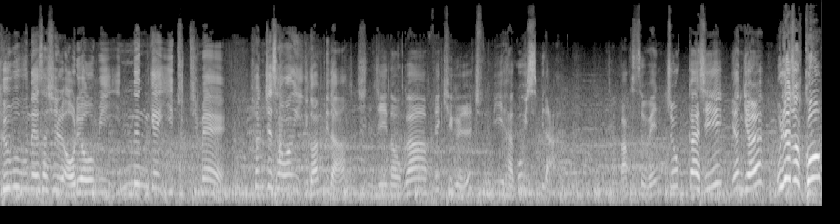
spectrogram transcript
그 부분에 사실 어려움이 있는 게 이 두 팀의 현재 상황이기도 합니다. 신진호가 프리킥을 준비하고 있습니다. 자, 박스 왼쪽까지 연결 올려줬고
